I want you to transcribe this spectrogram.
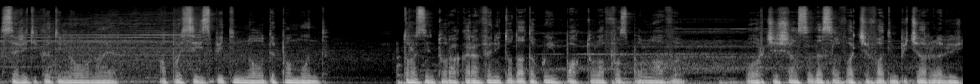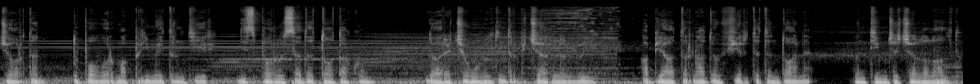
Se ridică din nou în aer, apoi se izbit din nou de pământ. Troznitura care a venit odată cu impactul a fost bolnavă. Orice șansă de a salva ceva din picioarele lui Jordan, după urma primei trântiri, dispăruse de tot acum, deoarece unul dintre picioarele lui abia a târnat de un fir de tendoane, în timp ce celălalt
